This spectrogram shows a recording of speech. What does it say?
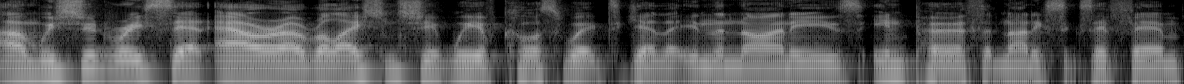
Um, we should reset our uh, relationship. We, of course, worked together in the 90s in Perth at 96 FM.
